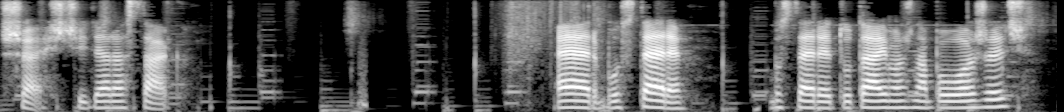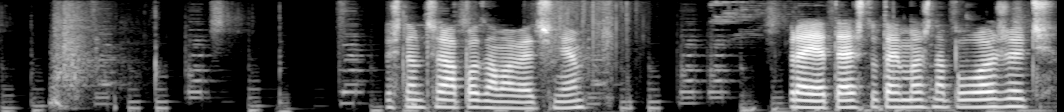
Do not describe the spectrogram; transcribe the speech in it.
6. I teraz tak. R, boostery. Boostery tutaj można położyć. Coś tam trzeba pozamawiać, nie? Spreje też tutaj można położyć.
